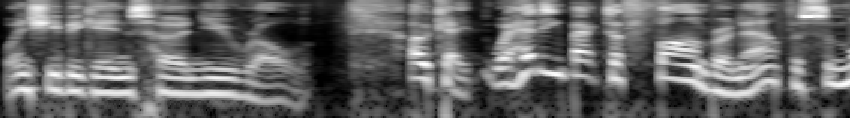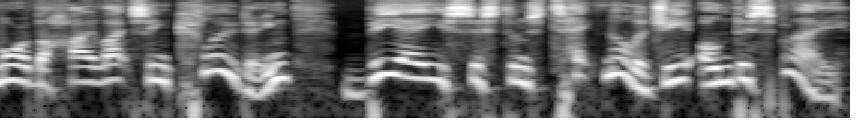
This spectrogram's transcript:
when she begins her new role. Okay, we're heading back to Farnborough now for some more of the highlights, including BAE Systems technology on display.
